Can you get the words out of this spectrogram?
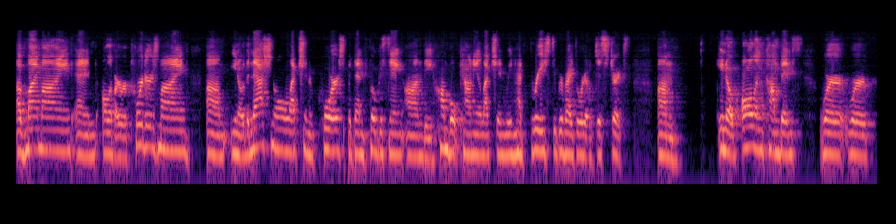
of my mind and all of our reporters' mind. Um, you know, the national election, of course, but then focusing on the Humboldt County election, we had three supervisorial districts. Um, you know, all incumbents were were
